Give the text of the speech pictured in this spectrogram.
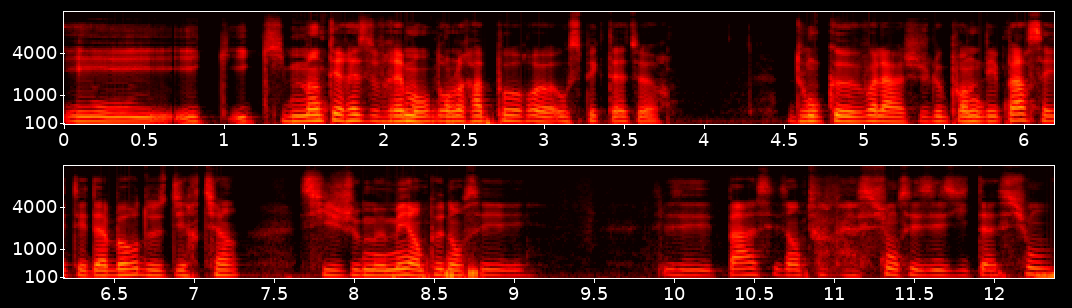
et, qui m'intéresse vraiment dans le rapport euh, au spectateur. Donc euh, voilà, le point de départ, ça a été d'abord de se dire, tiens, si je me mets un peu dans ces, pas, ces intonations, ces hésitations,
